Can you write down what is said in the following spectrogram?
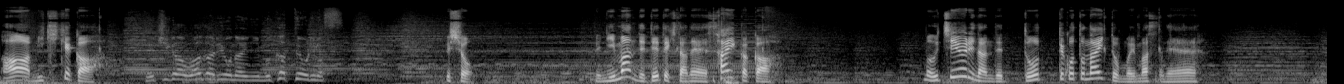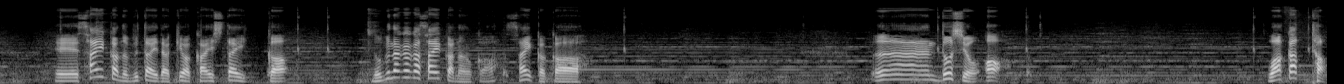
ああ、三木家か。敵が我が領内に向かっております。よいしょ。で、2万で出てきたね。彩花か。まあ、うち有利なんで、どうってことないと思いますね。えー、彩花の舞台だけは返したいが、信長が彩花なのか？彩花か。うーん、どうしよう。あ。わかった。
